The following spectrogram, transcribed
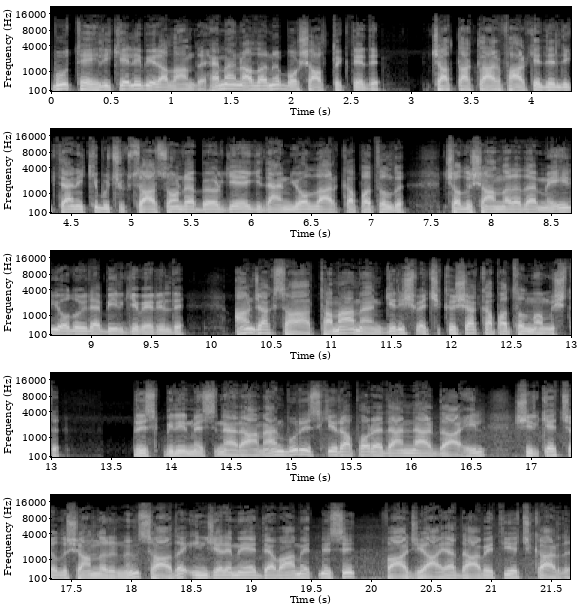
Bu tehlikeli bir alandı. Hemen alanı boşalttık dedi. Çatlaklar fark edildikten iki buçuk saat sonra bölgeye giden yollar kapatıldı. Çalışanlara da mail yoluyla bilgi verildi. Ancak saha tamamen giriş ve çıkışa kapatılmamıştı. Risk bilinmesine rağmen bu riski rapor edenler dahil şirket çalışanlarının sahada incelemeye devam etmesi faciaya davetiye çıkardı.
